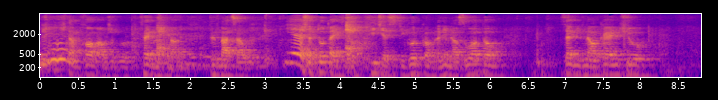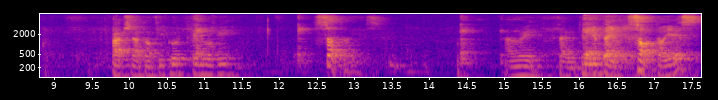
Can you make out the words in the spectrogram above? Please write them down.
Gdzieś tam chował, żeby cennik tam wymacał. Nie, że tutaj idzie z figurką Lenina złotą, cennik na okęciu, patrzy na tą figurkę i mówi, co to jest? A mówi, ty nie pytaj, co to jest?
